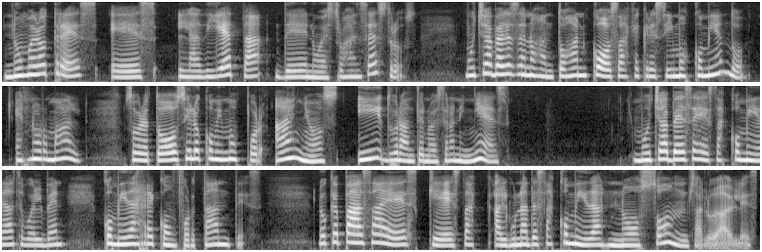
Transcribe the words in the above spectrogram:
Número tres es la dieta de nuestros ancestros. Muchas veces se nos antojan cosas que crecimos comiendo. Es normal, sobre todo si lo comimos por años y durante nuestra niñez. Muchas veces estas comidas se vuelven comidas reconfortantes. Lo que pasa es que estas, algunas de estas comidas no son saludables.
